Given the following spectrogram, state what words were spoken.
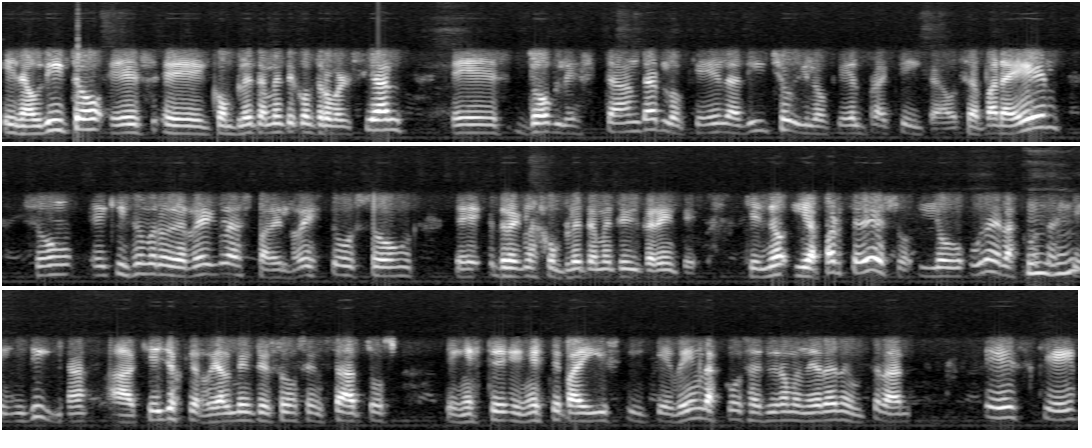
inaudito, es eh, completamente controversial es doble estándar lo que él ha dicho y lo que él practica. O sea, para él son X número de reglas, para el resto son eh, reglas completamente diferentes. Que no, y aparte de eso, lo, una de las cosas que indigna a aquellos que realmente son sensatos en este, en este país y que ven las cosas de una manera neutral es que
